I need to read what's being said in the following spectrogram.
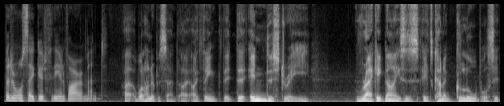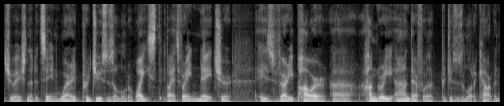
but are also good for the environment. Uh, 100%. I, I think that the industry recognizes its kind of global situation that it's in, where it produces a lot of waste by its very nature, is very power uh, hungry, and therefore produces a lot of carbon.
